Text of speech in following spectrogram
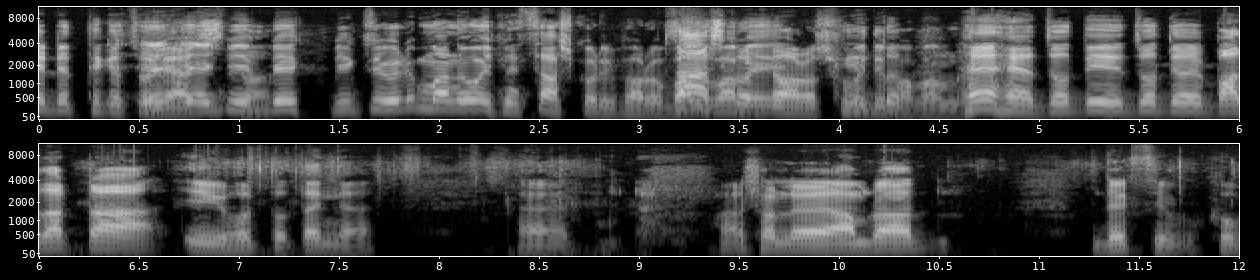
এদের থেকে চলে আসবে মানে ওই চাষ করি পারো হ্যাঁ হ্যাঁ যদি যদি ওই বাজারটা ই হতো তাই না? হ্যাঁ আসলে আমরা দেখছি খুব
